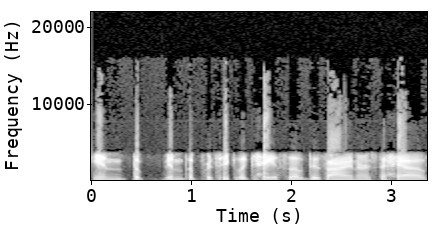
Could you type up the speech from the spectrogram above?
in the in the particular case of designers to have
